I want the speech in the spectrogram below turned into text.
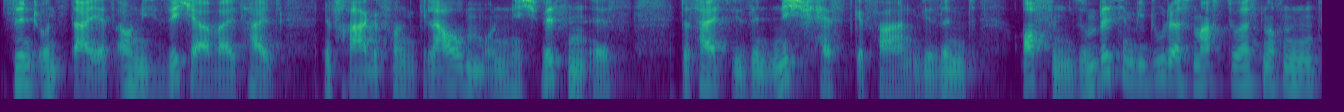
sind uns da jetzt auch nicht sicher, weil es halt eine Frage von Glauben und nicht Wissen ist. Das heißt, wir sind nicht festgefahren, wir sind offen. So ein bisschen wie du das machst. Du hast noch einen,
